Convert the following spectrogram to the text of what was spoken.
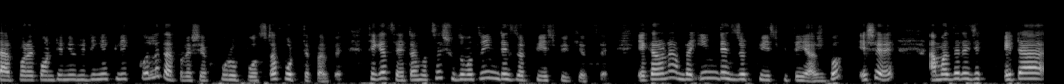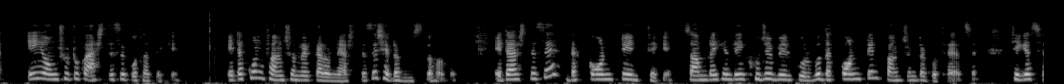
তারপরে কন্টিনিউ রিডিং এ ক্লিক করলে তারপরে সে পুরো পোস্টটা পড়তে পারবে। ঠিক আছে? এটা হচ্ছে শুধুমাত্র ইন্ডেক্স ডট পিএইচপি এর ক্ষেত্রে। এ কারণে আমরা ইন্ডেক্স ডট পিএইচপি তেই আসব। এসে আমাদের এই যে, এটা, এই অংশটুকু আসতেছে কোথা থেকে? এটা কোন ফাংশনের কারণে আসতেছে সেটা বুঝতে হবে। এটা আসতেছে দ্য কন্টেন্ট থেকে। সো আমরা এখান থেকে খুঁজে বের করব দ্য কন্টেন্ট ফাংশনটা কোথায় আছে। ঠিক আছে?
